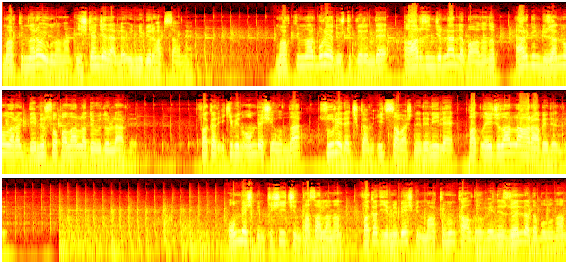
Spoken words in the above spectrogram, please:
Mahkumlara uygulanan işkencelerle ünlü bir hapishane. Mahkumlar buraya düştüklerinde ağır zincirlerle bağlanıp her gün düzenli olarak demir sopalarla dövülürlerdi. Fakat 2015 yılında Suriye'de çıkan iç savaş nedeniyle patlayıcılarla harap edildi. 15 bin kişi için tasarlanan fakat 25 bin mahkumun kaldığı Venezuela'da bulunan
